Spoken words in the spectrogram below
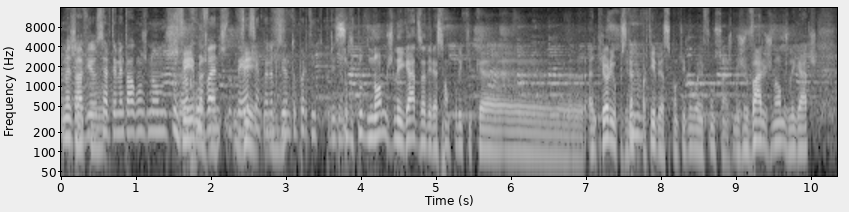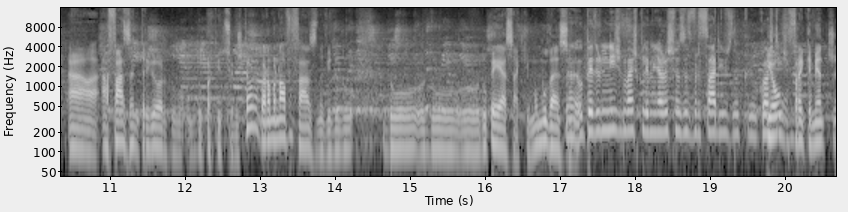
Mas já viu certamente alguns nomes vi, relevantes não, do PS vi, enquanto presidente do partido, por exemplo. Sobretudo nomes ligados à direção política uh, anterior e o presidente uhum. do partido esse continua em funções, mas vários nomes ligados à, à fase anterior do, do Partido Socialista. Então agora uma nova fase na vida do, do, do, do PS. Há aqui uma mudança. O Pedro Nunes vai escolher melhor os seus adversários do que o Costa Eu, francamente,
